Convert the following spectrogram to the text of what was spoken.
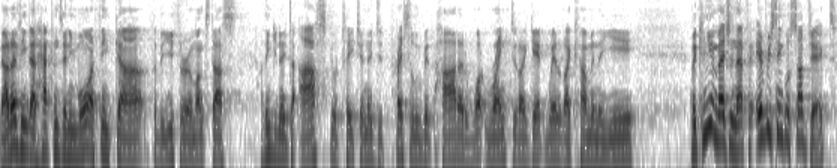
Now, I don't think that happens anymore. I think uh, for the youth who are amongst us, I think you need to ask your teacher, you need to press a little bit harder to what rank did I get, where did I come in the year. But can you imagine that for every single subject,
